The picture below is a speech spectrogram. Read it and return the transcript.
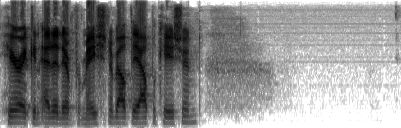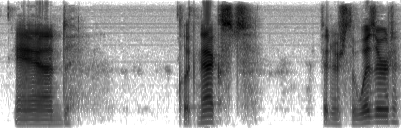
Here I can edit information about the application and click next, finish the wizard.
